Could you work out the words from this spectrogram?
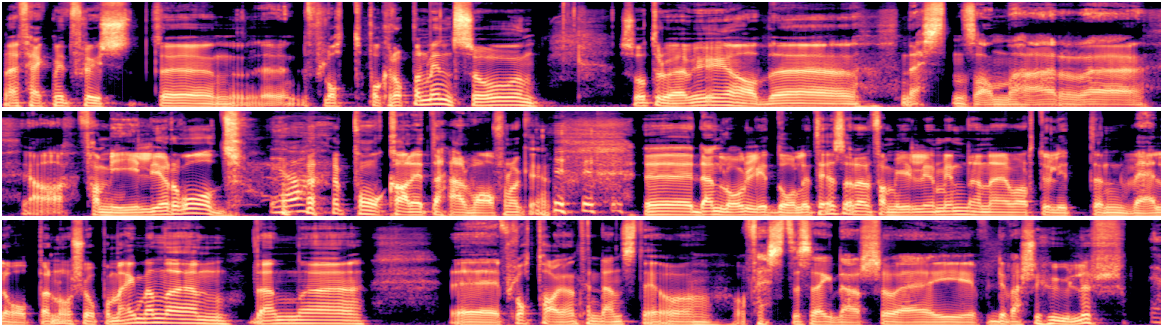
når jeg fikk mitt flyst eh, flått på kroppen min, så, så tror jeg vi hadde nesten sånn her eh, ja, familieråd ja. på hva dette her var for noe. Eh, den lå litt dårlig til, så den familien min den ble litt vel åpen å se på meg, men den eh, Flått har jo en tendens til å, å feste seg der som er i diverse huler. Ja.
